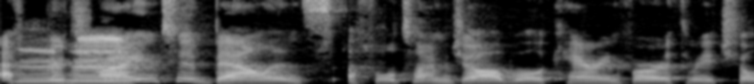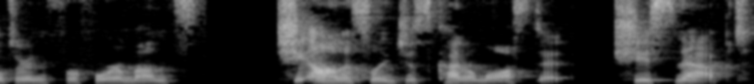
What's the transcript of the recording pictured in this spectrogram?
After Mhm. trying to balance a full time job while caring for our three children for four months, she honestly just kind of lost it. She snapped.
